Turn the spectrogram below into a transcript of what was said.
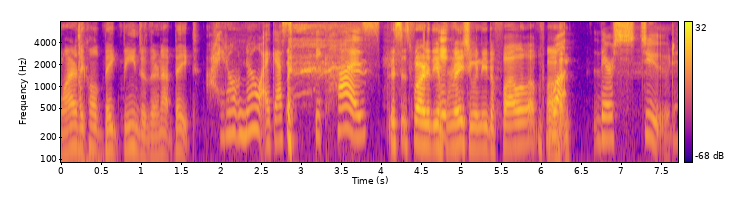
Why are they called baked beans if they're not baked? I don't know. I guess because This is part of the information we need to follow up on. well, they're stewed,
